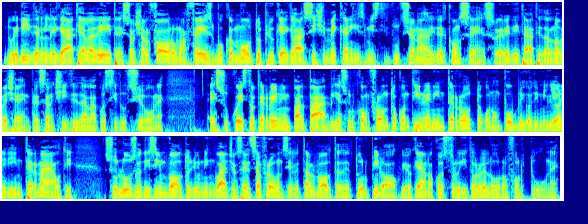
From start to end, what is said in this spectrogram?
due leader legati alla rete, ai social forum, a Facebook, molto più che ai classici meccanismi istituzionali del consenso ereditati dal Novecento e sanciti dalla Costituzione. È su questo terreno impalpabile, sul confronto continuo e ininterrotto con un pubblico di milioni di internauti, sull'uso disinvolto di un linguaggio senza fronzile, talvolta del turpiloquio, che hanno costruito le loro fortune.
